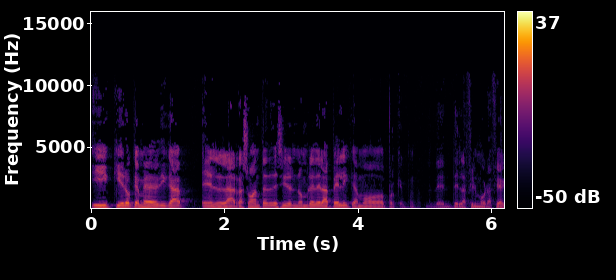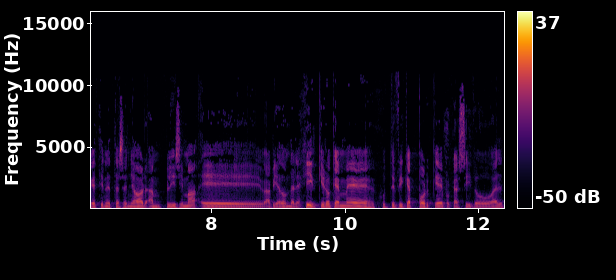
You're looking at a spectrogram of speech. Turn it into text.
y quiero que me diga eh, la razón antes de decir el nombre de la peli que hemos porque de, la filmografía que tiene este señor amplísima eh, había donde elegir quiero que me justifiques por qué porque ha sido él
